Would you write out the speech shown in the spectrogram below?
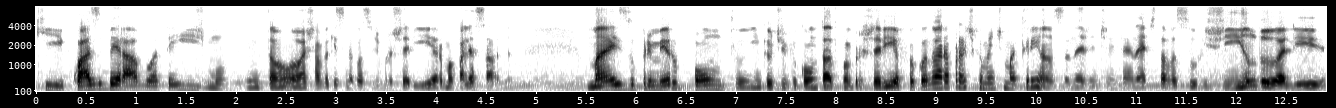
que quase beirava o ateísmo. Então eu achava que esse negócio de bruxaria era uma palhaçada. Mas o primeiro ponto em que eu tive contato com a bruxaria foi quando eu era praticamente uma criança, né, gente? A internet estava surgindo ali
